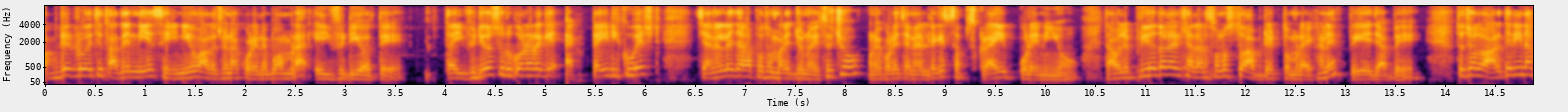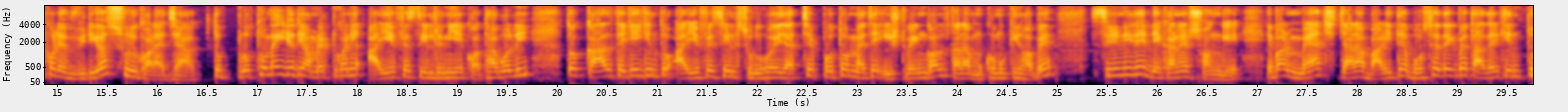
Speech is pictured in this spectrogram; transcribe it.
আপডেট রয়েছে তাদের নিয়ে সেই নিয়েও আলোচনা করে নেব আমরা এই ভিডিওতে। তাই ভিডিও শুরু করার আগে একটাই রিকোয়েস্ট চ্যানেলে যারা প্রথমবারের জন্য এসেছ, মনে করে চ্যানেলটাকে সাবস্ক্রাইব করে নিও। তাহলে প্রিয় দলের খেলার সমস্ত আপডেট তোমরা এখানে পেয়ে যাবে। তো চলো আর দেরি না করে ভিডিও শুরু করা যাক। তো প্রথমেই যদি আমরা একটুখানি আইএফএ শিল্ড নিয়ে কথা বলি, তো কাল থেকেই কিন্তু আইএফএ শিল্ড শুরু হয়ে যাচ্ছে। প্রথম ম্যাচে ইস্টবেঙ্গল তারা মুখোমুখি হবে শ্রীনিধি ডেকানের সঙ্গে। এবার ম্যাচ যারা বাড়িতে বসে দেখবে, তাদের কিন্তু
